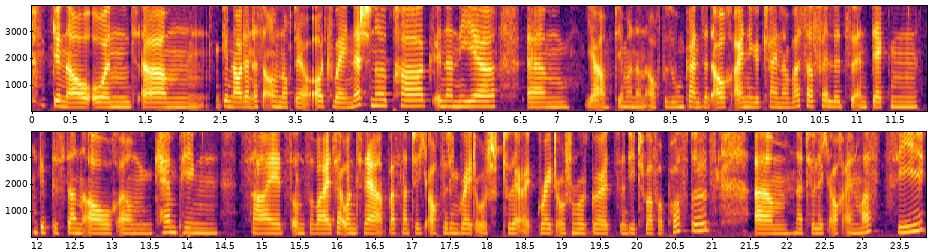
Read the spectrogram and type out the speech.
genau, und ähm, genau, dann ist auch noch der Otway National Park in der Nähe. Ähm, ja, den man dann auch besuchen kann, sind auch einige kleine Wasserfälle zu entdecken. Gibt es dann auch ähm, Camping-Sites und so weiter. Und ja, was natürlich auch zu, den Great Ocean, zu der Great Ocean Road gehört, sind die Twelve Apostles. Ähm, natürlich auch ein Must-See.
